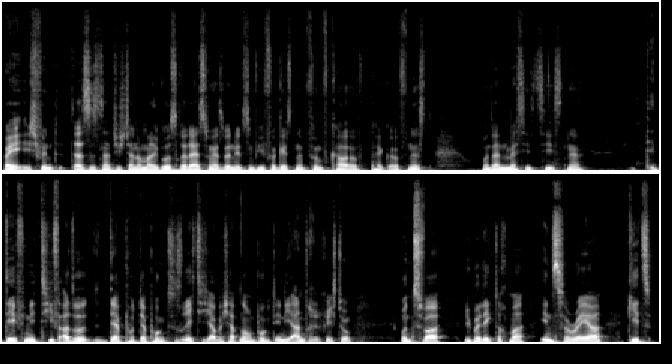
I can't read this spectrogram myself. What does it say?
Weil ich finde, das ist natürlich dann nochmal eine größere Leistung, als wenn du jetzt ein FIFA vergessen einen 5K-Pack öffnest und dann Messi ziehst, ne? Definitiv, also der, der Punkt ist richtig, aber ich habe noch einen Punkt in die andere Richtung. Und zwar, überleg doch mal, in Soraya geht's,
